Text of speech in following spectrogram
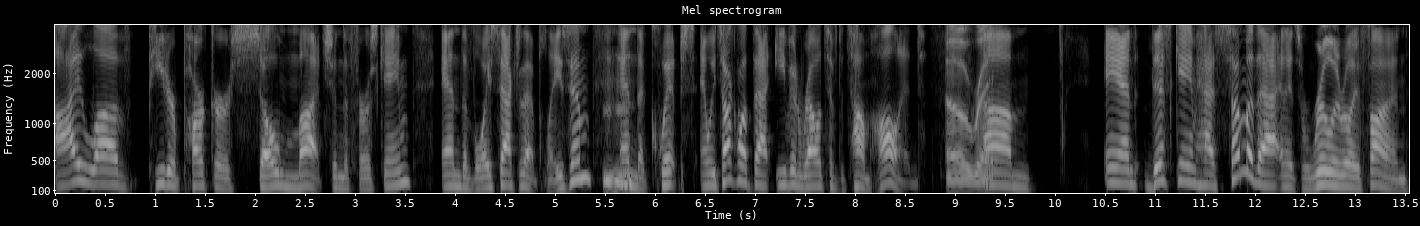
I love Peter Parker so much in the first game and the voice actor that plays him and the quips. And we talk about that even relative to Tom Holland. Oh, right. Um, And this game has some of that and it's really, really fun.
